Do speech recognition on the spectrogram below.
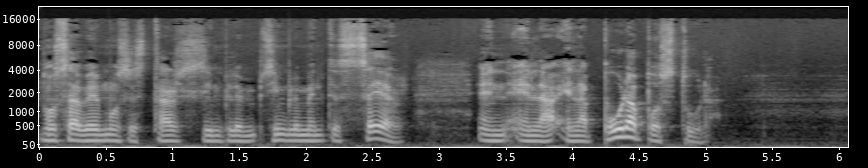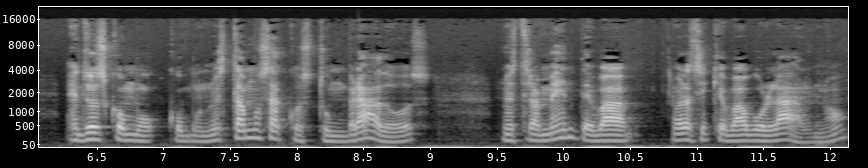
no sabemos estar simplemente ser en, la, en, la, pura postura. Entonces, como, como no estamos acostumbrados, nuestra mente va, ahora sí que va a volar, ¿no?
